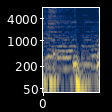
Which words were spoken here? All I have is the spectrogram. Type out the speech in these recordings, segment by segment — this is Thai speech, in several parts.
ค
